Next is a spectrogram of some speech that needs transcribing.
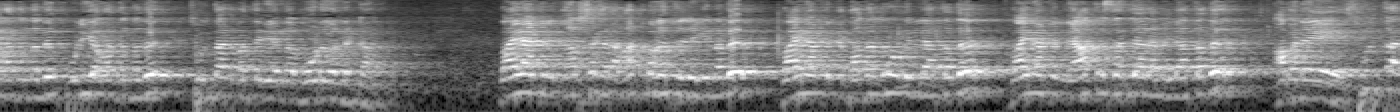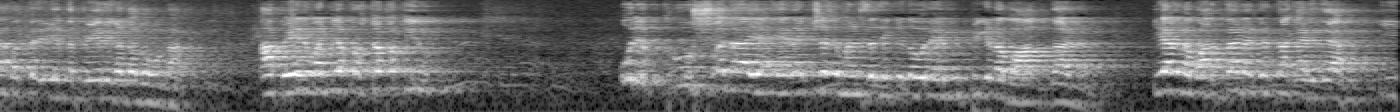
ഇറങ്ങുന്നത് പുലി ഇറങ്ങുന്നത് സുൽത്താൻ ബത്തേരി എന്ന ബോർഡ് കണ്ടിട്ടാണ്. വയനാട്ടിൽ കർഷകർ ആത്മഹത്യ ചെയ്യുന്നത് വയനാട്ടിൽ ബദൽ റോഡ് ഇല്ലാത്തത് വയനാട്ടിൽ യാത്ര സഞ്ചാരം ഇല്ലാത്തത് അവിടെ സുൽത്താൻ ബത്തേരി എന്ന പേര് കണ്ടതുകൊണ്ടാണ്. ആ പേര് വലിയ പ്രശ്നമൊക്കെ തീരും. ഒരു ക്രൂഷ്യലായ ഇലക്ഷൻ മത്സരിക്കുന്ന ഒരു എം പിയുടെ വാഗ്ദാനം. ഇയാളുടെ വാഗ്ദാനം കേട്ടാ കരുതുക ഈ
